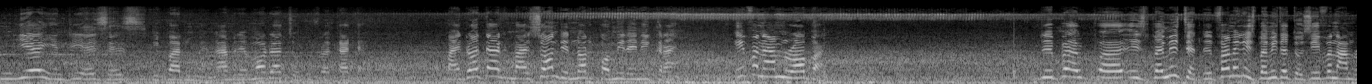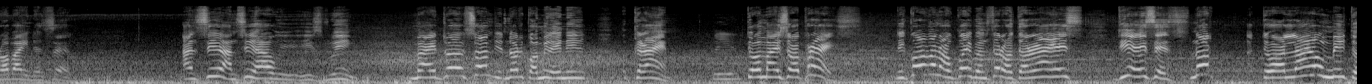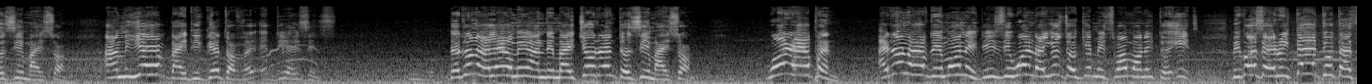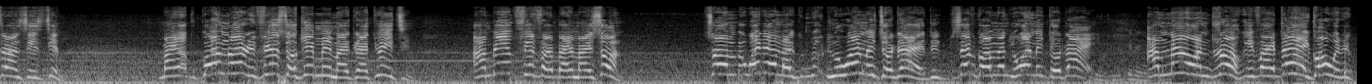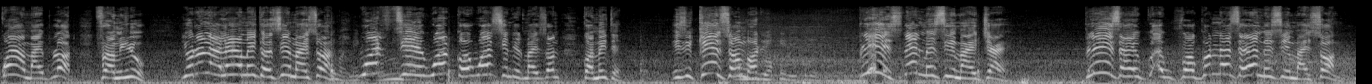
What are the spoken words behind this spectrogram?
I'm here in DSS department. I'm the mother to Kufre Carter. My daughter, my son did not commit any crime. Even I'm robber. The uh, is permitted, the family is permitted to see even I'm robber in the cell. And see and see how he is doing. My son did not commit any crime. To my surprise, the governor of Akwa Ibom State authorized DSS not to allow me to see my son. I'm here by the gate of DSS. Eh, they don't allow me and my children to see my son. What happened? I don't have the money. This is the one that used to give me small money to eat. Because I retired 2016. My governor refused to give me my gratuity. I'm being for by my son. So um, whether my, you want me to die, the state government, you want me to die. I'm now on drug. If I die, God will require my blood from you. You don't allow me to see my son. What sin, what, what sin did my son committed? Is he killed somebody? Please, let me see my child. Please, I, for goodness sake, let me see my son.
